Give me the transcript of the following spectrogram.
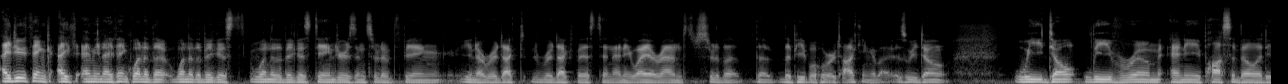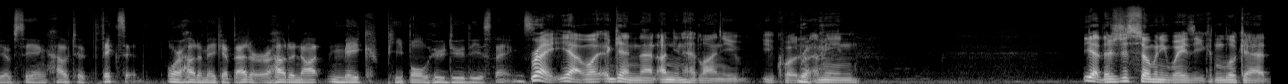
I do think I I mean I think one of the one of the biggest one of the biggest dangers in sort of being you know reduct reductivist in any way around sort of the the, the people who we're talking about is we don't we don't leave room any possibility of seeing how to fix it or how to make it better or how to not make people who do these things. Right. Yeah. Well, again, that Onion headline you you quoted. Right. I mean, yeah, there's just so many ways that you can look at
